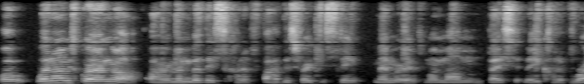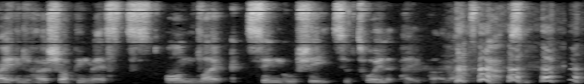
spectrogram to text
Well, when I was growing up, I remember this kind of, I have this very distinct memory of my mum basically kind of writing her shopping lists on like single sheets of toilet paper. Like,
